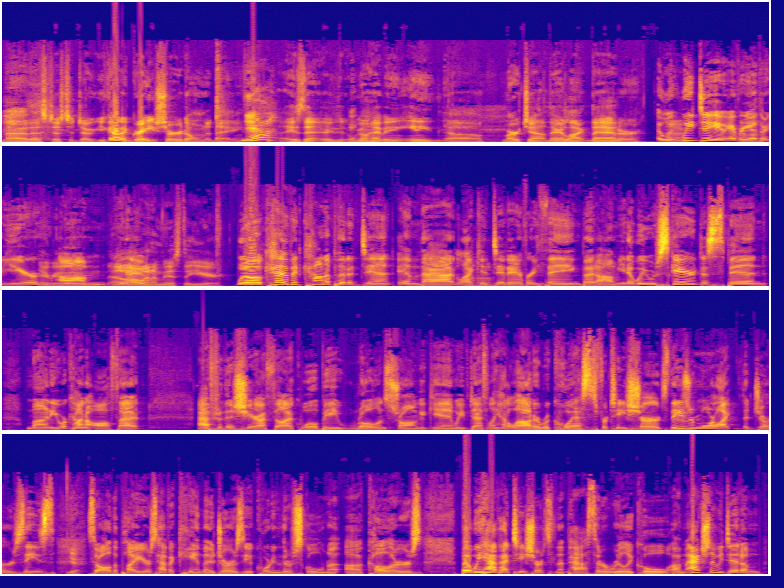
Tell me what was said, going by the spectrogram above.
no, that's just a joke. You got a great shirt on today. Yeah. Is that are we gonna have any any uh, merch out there like that or we, uh, we do every other year. every other um, year? you oh, know, and I missed the year. Well, COVID kind of put a dent in that, like Uh-huh. it did everything. But um, you know, we were scared to spend money. We're kind of off that. After this year, I feel like we'll be rolling strong again. We've definitely had a lot of requests for T-shirts. These Yeah. are more like the jerseys. Yeah. So all the players have a camo jersey according to their school uh, colors. But we have had T-shirts in the past that are really cool. Um, actually, we did them.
